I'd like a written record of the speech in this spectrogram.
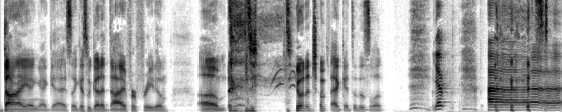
dying. I guess. I guess we gotta die for freedom. Um, do, you, do you want to jump back into this one? Yep. Uh,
